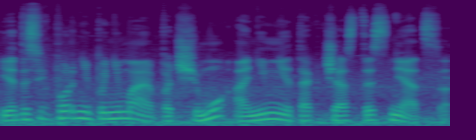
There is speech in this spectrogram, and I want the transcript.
я до сих пор не понимаю, почему они мне так часто снятся.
